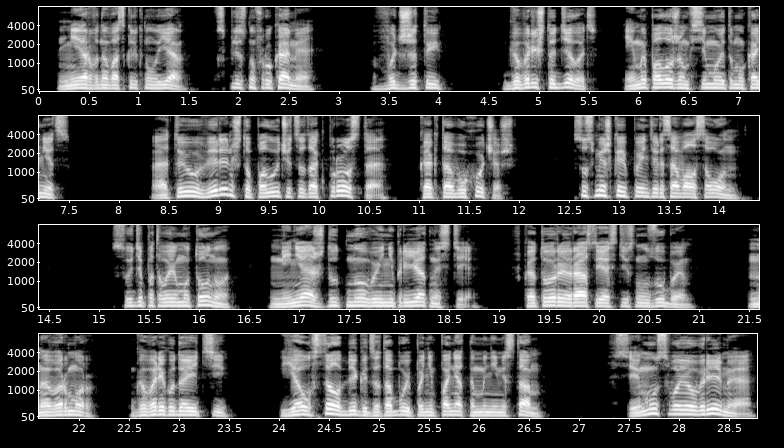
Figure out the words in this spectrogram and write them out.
— нервно воскликнул я, всплеснув руками. «Вот же ты! Говори, что делать, и мы положим всему этому конец». «А ты уверен, что получится так просто, как того хочешь?» С усмешкой поинтересовался он. «Судя по твоему тону, меня ждут новые неприятности». В который раз я стиснул зубы. «Невермор, говори, куда идти. Я устал бегать за тобой по непонятным мне местам». «Всему свое время»,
